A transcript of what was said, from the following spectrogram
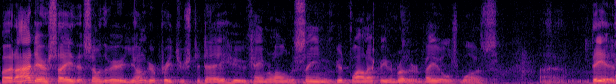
But I dare say that some of the very younger preachers today who came along the scene a good while after even Brother Bales was uh, dead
